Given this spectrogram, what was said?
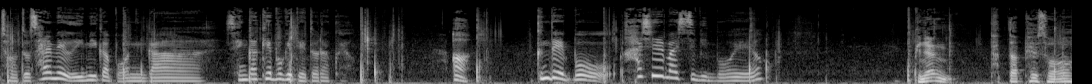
저도 삶의 의미가 뭔가 생각해보게 되더라고요. 아, 근데 뭐 하실 말씀이 뭐예요? 그냥 답답해서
